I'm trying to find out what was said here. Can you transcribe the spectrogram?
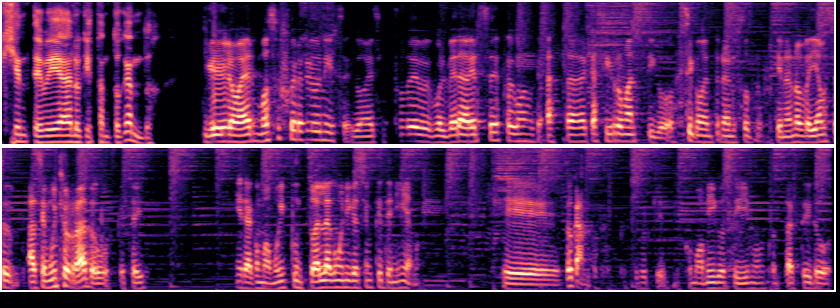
gente vea lo que están tocando? Yo creo que lo más hermoso fue reunirse, como decís tú, de volver a verse fue como hasta casi romántico, así como entre nosotros, porque no nos veíamos hace mucho rato, pues, ¿cachai? Era como muy puntual la comunicación que teníamos, eh, tocando, porque como amigos seguimos en contacto y todo.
